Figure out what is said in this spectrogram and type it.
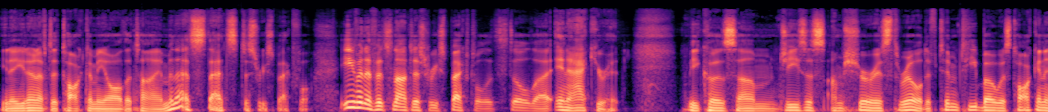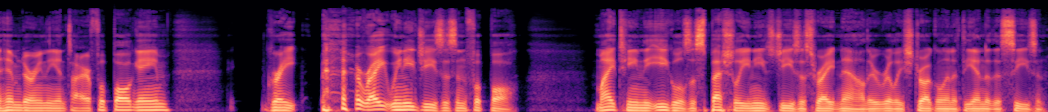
You know, you don't have to talk to me all the time, and that's that's disrespectful. Even if it's not disrespectful, it's still uh, inaccurate because um, Jesus, I'm sure, is thrilled. If Tim Tebow was talking to him during the entire football game, great, right? We need Jesus in football my team, the Eagles, especially needs Jesus right now. They're really struggling at the end of the season.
